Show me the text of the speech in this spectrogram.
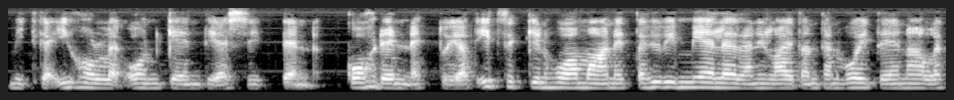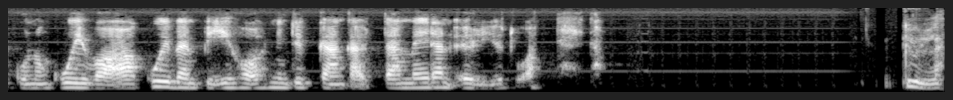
mitkä iholle on kenties sitten kohdennettuja. Itsekin huomaan, että hyvin mielelläni laitan tämän voiteen alle, kun on kuivaa, kuivempi iho, niin tykkään käyttää meidän öljytuotteita. Kyllä.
